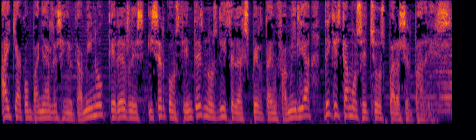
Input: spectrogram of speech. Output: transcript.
Hay que acompañarles en el camino, quererles y ser conscientes, nos dice la experta en familia, de que estamos hechos para ser padres.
